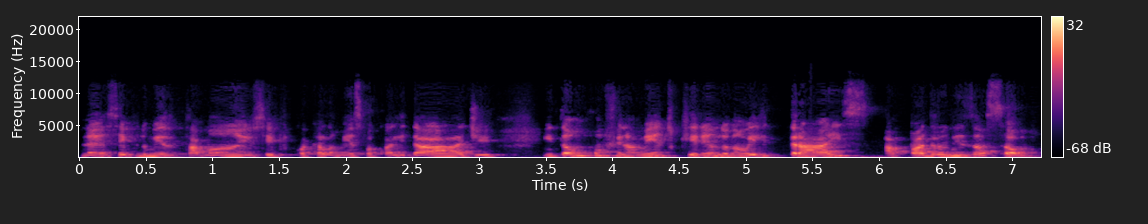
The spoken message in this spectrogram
né? Sempre do mesmo tamanho, sempre com aquela mesma qualidade. Então, o confinamento, querendo ou não, ele traz a padronização.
